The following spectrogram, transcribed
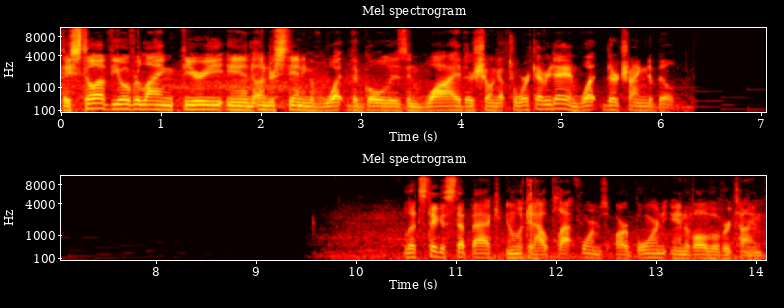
they still have the overlying theory and understanding of what the goal is and why they're showing up to work every day and what they're trying to build. Let's take a step back and look at how platforms are born and evolve over time.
